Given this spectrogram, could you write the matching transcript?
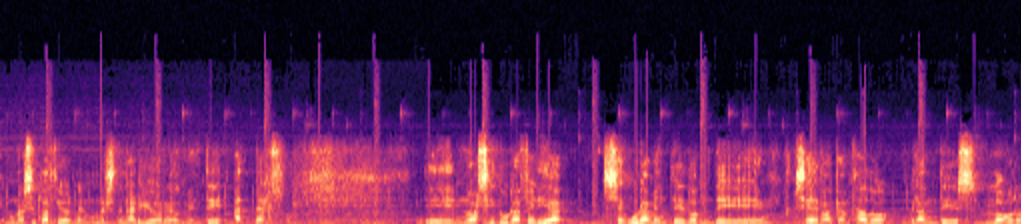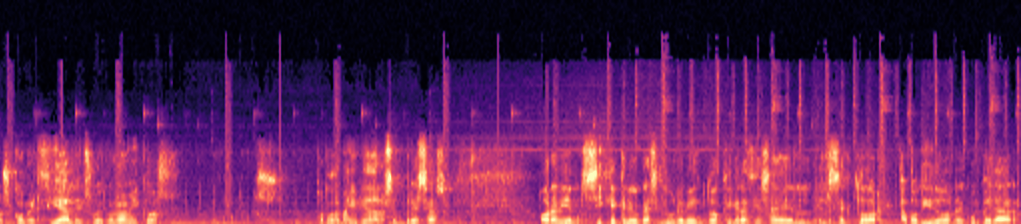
en una situación, en un escenario realmente adverso. Eh, no ha sido una feria seguramente donde se han alcanzado grandes logros comerciales o económicos por la mayoría de las empresas. Ahora bien, sí que creo que ha sido un evento que gracias a él el sector ha podido recuperar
